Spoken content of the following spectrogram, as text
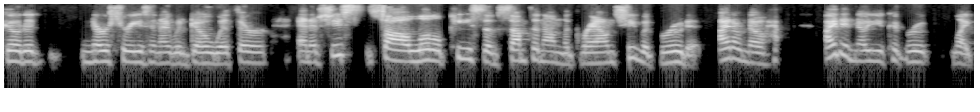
go to nurseries and I would go with her. And if she saw a little piece of something on the ground, she would root it. I don't know how, I didn't know you could root like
